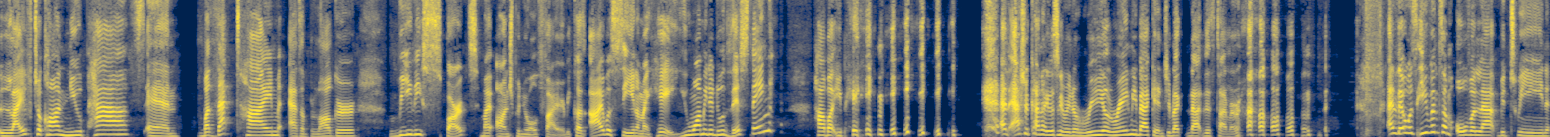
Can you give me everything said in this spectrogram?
life took on new paths. And but that time as a blogger really sparked my entrepreneurial fire because I was seeing, I'm like, hey, you want me to do this thing? How about you pay me? and Ashley kind of was going to real rein me back in. She'd like, not this time around. and there was even some overlap between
